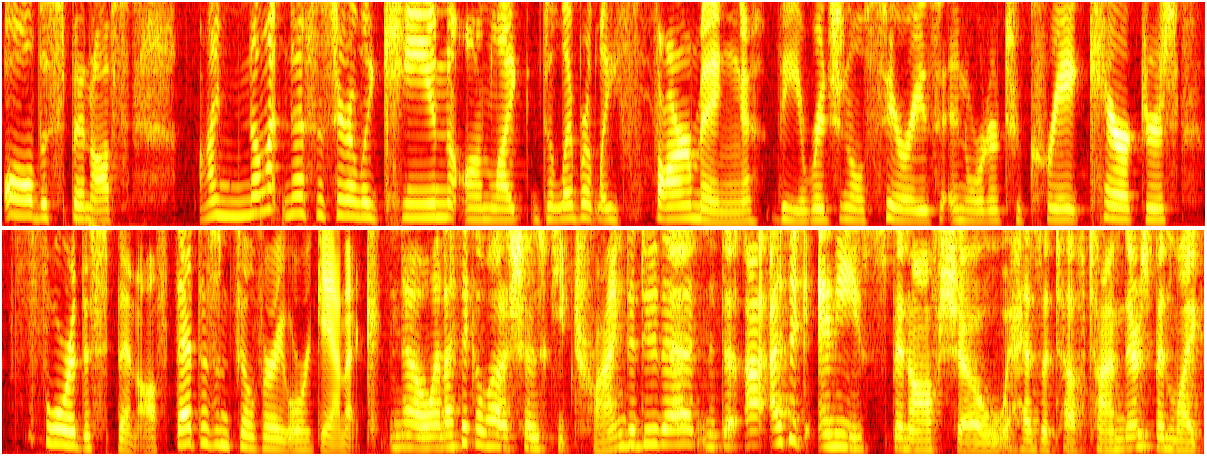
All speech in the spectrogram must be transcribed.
all the spin offs. I'm not necessarily keen on like deliberately farming the original series in order to create characters for the spinoff. That doesn't feel very organic. No, and I think a lot of shows keep trying to do that. I think any spinoff show has a tough time. There's been like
